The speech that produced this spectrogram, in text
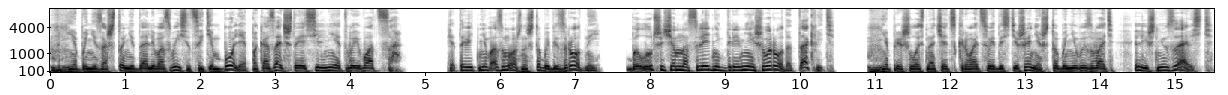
Мне бы ни за что не дали возвыситься и тем более показать, что я сильнее твоего отца. Это ведь невозможно, чтобы безродный был лучше, чем наследник древнейшего рода, так ведь? Мне пришлось начать скрывать свои достижения, чтобы не вызвать лишнюю зависть.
